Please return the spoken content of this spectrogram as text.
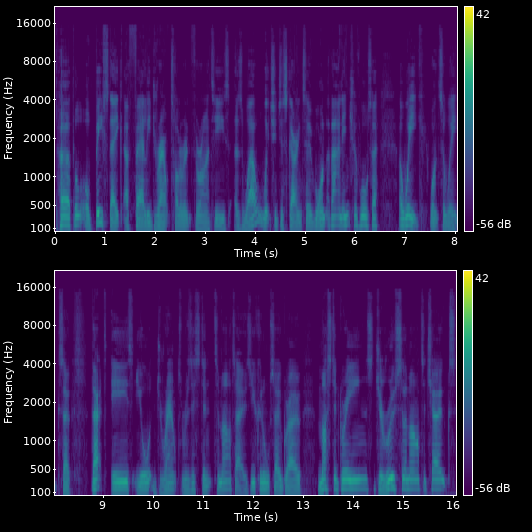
Purple, or Beefsteak are fairly drought tolerant varieties as well, which are just going to want about an inch of water a week, once a week. So that is your drought resistant tomatoes. You can also grow mustard greens, Jerusalem artichokes,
